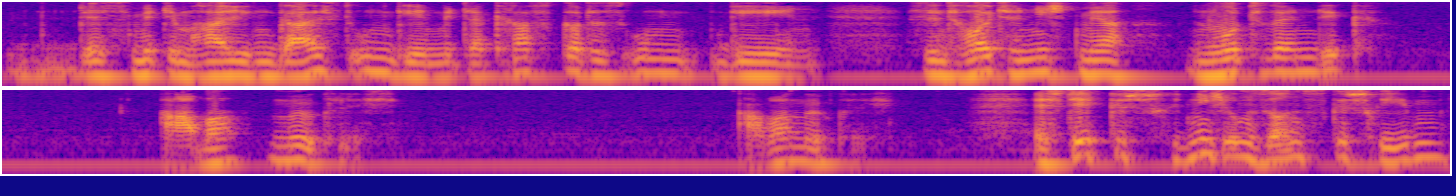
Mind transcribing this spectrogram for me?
des mit dem Heiligen Geist umgehen, mit der Kraft Gottes umgehen, sind heute nicht mehr notwendig, aber möglich aber möglich. Es steht nicht umsonst geschrieben,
